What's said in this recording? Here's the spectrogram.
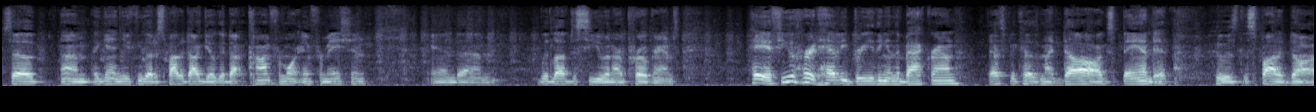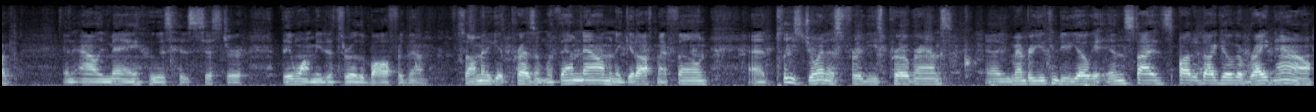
So um, again, you can go to spotteddogyoga.com for more information. And um, We'd love to see you in our programs. Hey, if you heard heavy breathing in the background, that's because my dogs, Bandit, who is the spotted dog, and Allie Mae, who is his sister, they want me to throw the ball for them. So I'm going to get present with them now. I'm going to get off my phone. Uh, please join us for these programs. Uh, remember, you can do yoga inside Spotted Dog Yoga right now,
